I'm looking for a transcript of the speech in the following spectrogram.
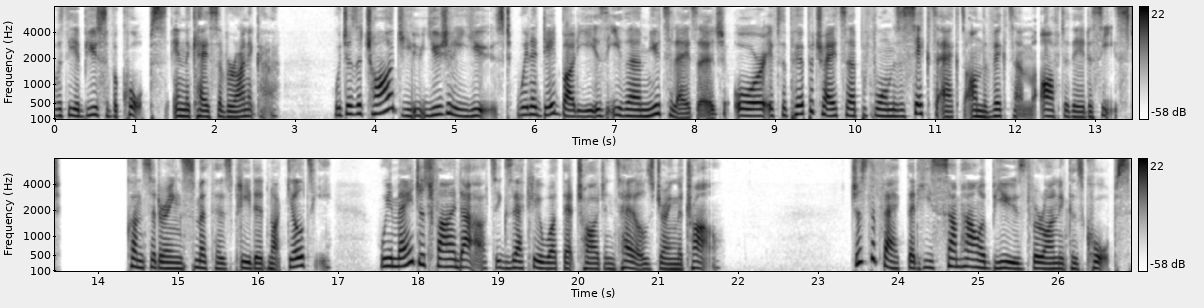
with the abuse of a corpse in the case of Veronica, which is a charge usually used when a dead body is either mutilated or if the perpetrator performs a sex act on the victim after they're deceased. Considering Smith has pleaded not guilty, we may just find out exactly what that charge entails during the trial. Just the fact that he somehow abused Veronica's corpse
